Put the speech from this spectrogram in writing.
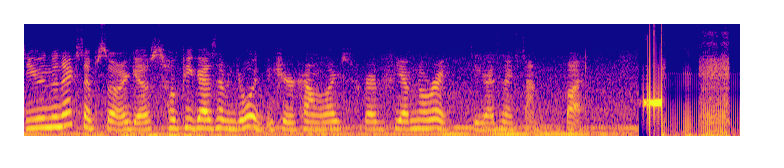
see you in the next episode, I guess. Hope you guys have enjoyed. Be sure to comment, like, subscribe if you haven't already. See you guys next time. Bye.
